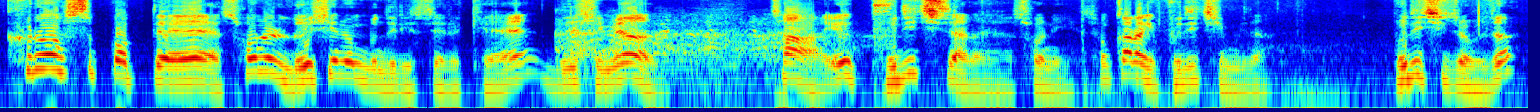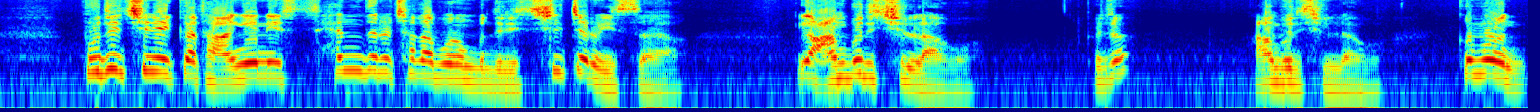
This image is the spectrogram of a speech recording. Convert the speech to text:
크로스법 때 손을 넣으시는 분들이 있어요. 이렇게 넣으시면 자 이거 부딪히잖아요. 손이 손가락이 부딪힙니다. 부딪히죠, 그죠? 부딪히니까 당연히 핸들을 쳐다보는 분들이 실제로 있어요. 이거 안 부딪히려고, 그죠? 안 부딪히려고. 그러면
